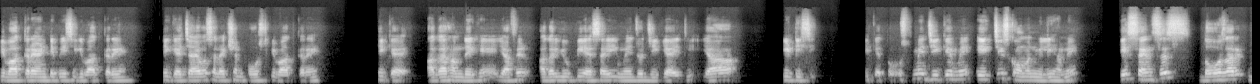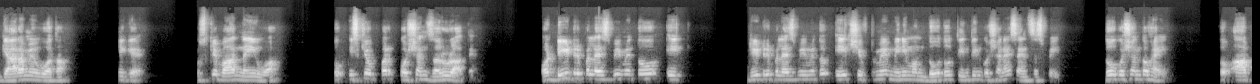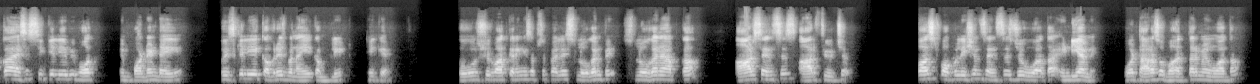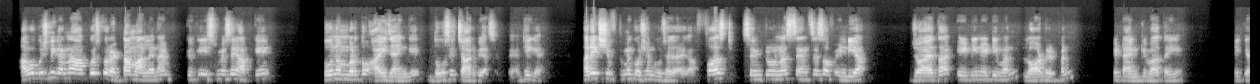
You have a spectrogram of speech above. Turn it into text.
की बात करें एनटीपीसी की बात करें, ठीक है, चाहे वो सिलेक्शन पोस्ट की बात करें, ठीक है, अगर हम देखें या फिर अगर यूपीएसआई में जो जीके आई थी या ईटीसी ठीक है तो उसमें जीके में एक चीज़ कॉमन मिली हमें कि सेंसस 2011 में हुआ था, ठीक है, उसके बाद नहीं हुआ तो इसके ऊपर क्वेश्चन ज़रूर आते हैं। और डी ट्रिपल एस बी में तो एक डी ट्रिपल एस बी में तो एक शिफ्ट में मिनिमम दो दो, तीन तीन क्वेश्चन है सेंसस पे। दो क्वेश्चन तो है ही। तो आपका एसएससी के लिए भी बहुत इंपॉर्टेंट है ये। तो इसके लिए कवरेज बनाइए कंप्लीट ठीक है? तो शुरुआत करेंगे सबसे पहले स्लोगन पे। स्लोगन है आपका our census our future first population census जो हुआ था इंडिया में, वो अठारह सौ बहत्तर में हुआ था। आपको कुछ नहीं करना, आपको इसको रट्टा मार लेना है, क्योंकि इसमें से आपके दो नंबर तो आ ही जाएँगे, दो से चार भी आ सकते हैं, ठीक है? हर एक शिफ्ट में क्वेश्चन पूछा जाएगा। First synchronous census of India जो आया था 1881 लॉर्ड रिपन के टाइम की बात है ये, ठीक है?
